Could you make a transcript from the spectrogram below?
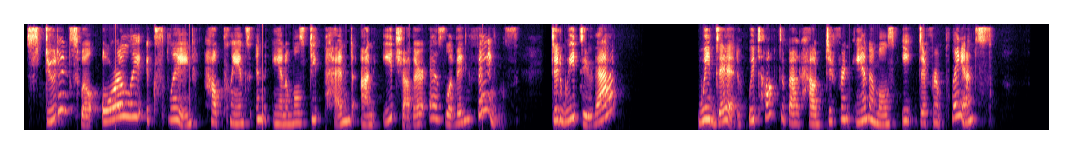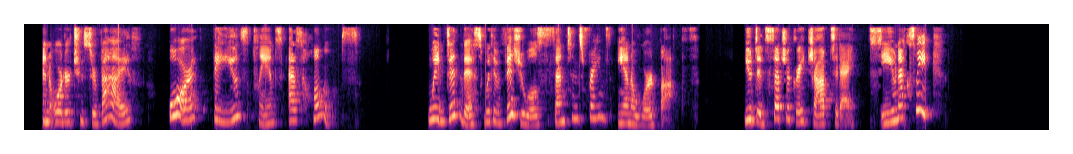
Students will orally explain how plants and animals depend on each other as living things. Did we do that? We did. We talked about how different animals eat different plants in order to survive, or they use plants as homes. We did this with visuals, sentence frames, and a word box. You did such a great job today. See you next week.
